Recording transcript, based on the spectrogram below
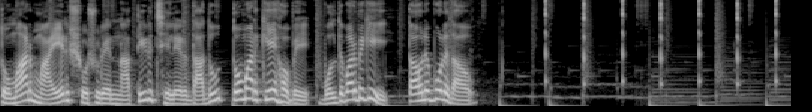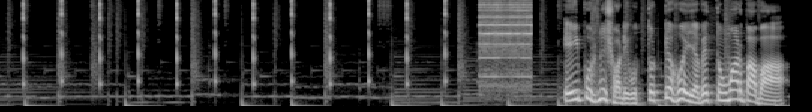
তোমার মায়ের শ্বশুরের নাতির ছেলের দাদু তোমার কে হবে? বলতে পারবে কি? তাহলে বলে দাও। এই প্রশ্নের সঠিক উত্তরটা হয়ে যাবে তোমার বাবা।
